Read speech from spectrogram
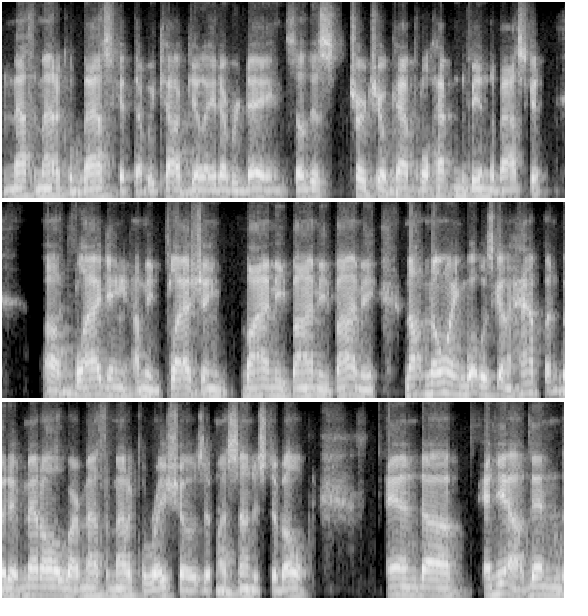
mathematical basket that we calculate every day so this churchill capital happened to be in the basket uh, flagging, I mean, flashing, buy me, buy me, buy me, not knowing what was going to happen, but it met all of our mathematical ratios that my son has developed. And uh, and yeah, then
